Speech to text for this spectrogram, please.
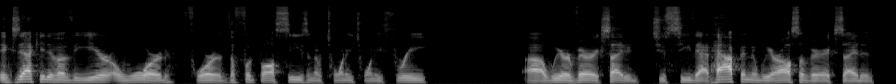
Executive of the Year award for the football season of 2023. Uh, we are very excited to see that happen. And we are also very excited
